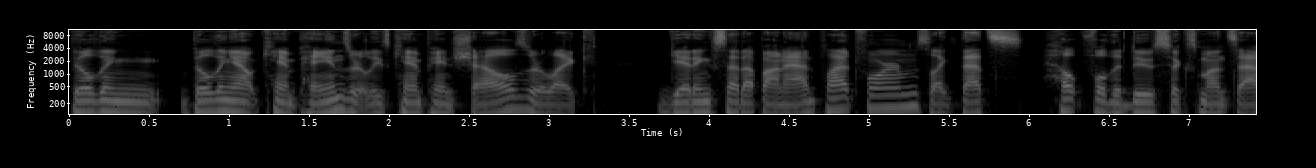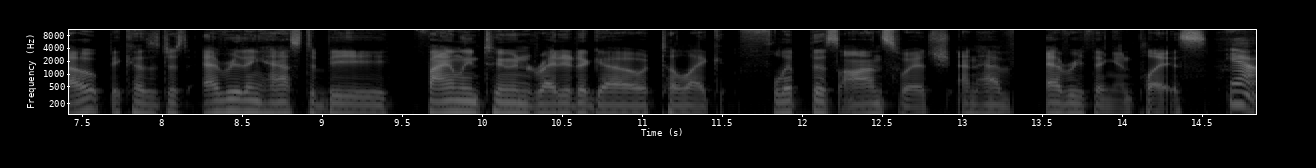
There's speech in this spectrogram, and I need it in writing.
building building out campaigns or at least campaign shells or like getting set up on ad platforms. Like that's helpful to do six months out because just everything has to be finely tuned, ready to go to like flip this on switch and have everything in place. Yeah.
